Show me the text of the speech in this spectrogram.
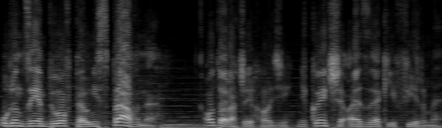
urządzenie było w pełni sprawne. O to raczej chodzi. Niekoniecznie o z jakiej firmy.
